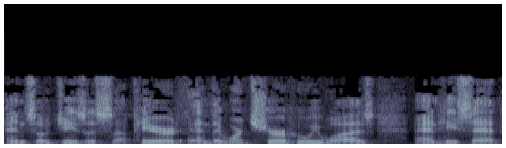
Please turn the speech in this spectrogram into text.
and so Jesus appeared and they weren't sure who he was and he said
